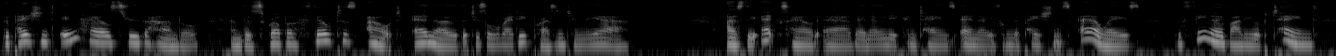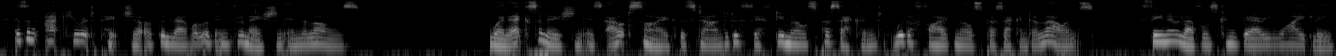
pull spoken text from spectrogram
the patient inhales through the handle and the scrubber filters out NO that is already present in the air. As the exhaled air then only contains NO from the patient's airways, the FeNO value obtained is an accurate picture of the level of inflammation in the lungs. When exhalation is outside the standard of 50 mL per second with a 5 mL per second allowance, FeNO levels can vary widely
